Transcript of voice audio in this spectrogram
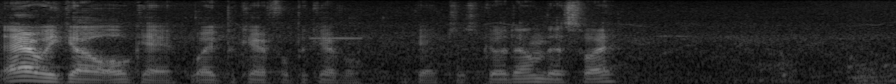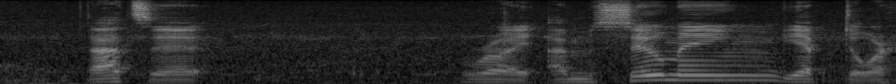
There we go. Okay, wait, be careful, be careful. Okay, just go down this way. That's it. Right, I'm assuming... Yep, door.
